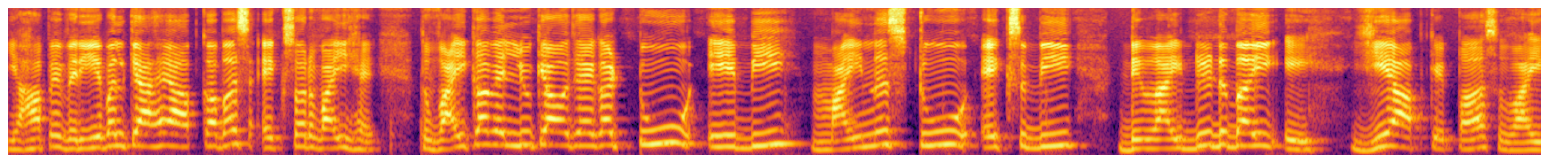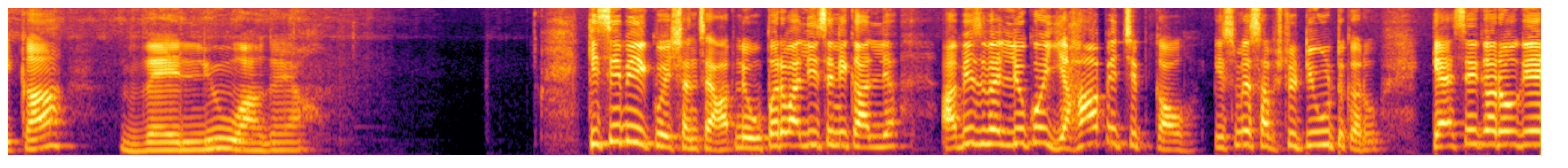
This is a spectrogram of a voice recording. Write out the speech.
यहाँ पे वेरिएबल क्या है आपका? बस x और y है। तो y का वैल्यू क्या हो जाएगा? Two a b minus two x b divided by a ये आपके पास y का वैल्यू आ गया। किसी भी इक्वेशन से आपने ऊपर वाली से निकाल लिया। अब इस वैल्यू को यहाँ पे चिपकाओ। इसमें सब्सटीट्यूट करो। कैसे करोगे?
